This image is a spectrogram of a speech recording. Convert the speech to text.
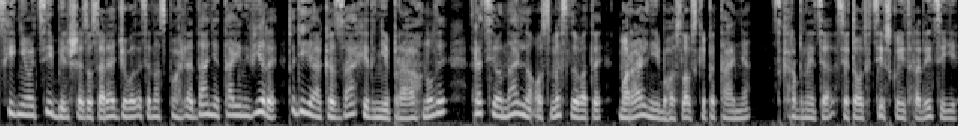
Східні отці більше зосереджувалися на спогляданні таїн віри, тоді як західні прагнули раціонально осмислювати моральні й богословські питання. Скарбниця святоотцівської традиції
